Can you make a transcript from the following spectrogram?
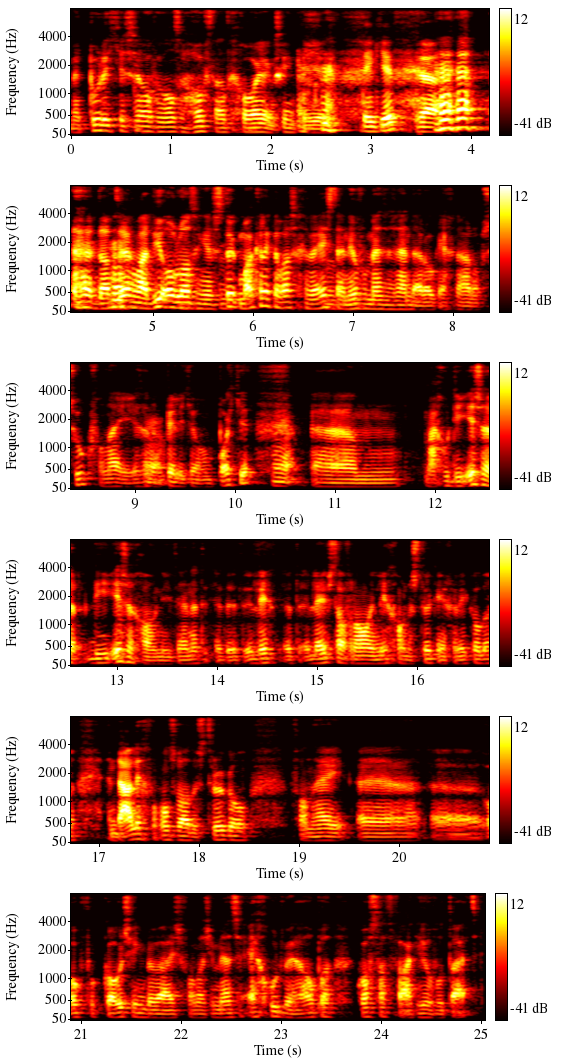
met poedertjes over onze hoofd aan het gooien. Misschien kun je Denk je het? ja, dat zeg maar, die oplossing een stuk makkelijker was geweest. En heel veel mensen zijn daar ook echt naar op zoek. Van, hey, is er Ja. een pilletje of een potje? Ja. Ehm, maar goed, die is, er, die is er gewoon niet. En het, het, het, ligt, het leefstijlverandering ligt gewoon een stuk ingewikkelder. En daar ligt voor ons wel de struggle van... Hey, eh, eh, ook voor coaching bewijs van als je mensen echt goed wil helpen... kost dat vaak heel veel tijd.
